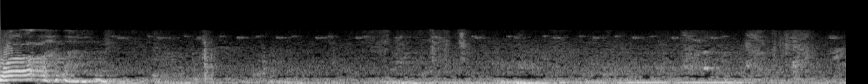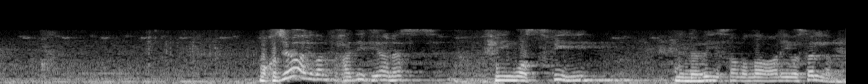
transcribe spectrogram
و وقد جاء أيضا في حديث أنس في وصفه للنبي صلى الله عليه وسلم.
